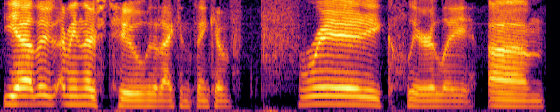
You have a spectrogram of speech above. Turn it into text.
Yeah, there's. I mean, there's two that I can think of pretty clearly. Um,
